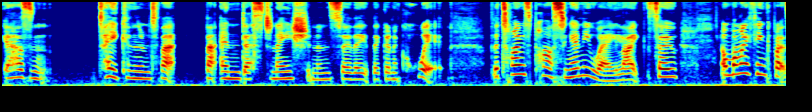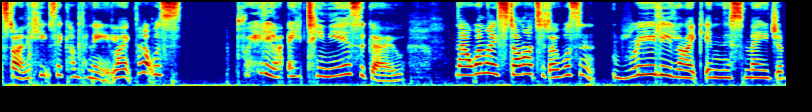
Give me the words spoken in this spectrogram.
it hasn't taken them to that that end destination and so they, they're going to quit. The time's passing anyway like so and when i think about starting a keepsake company like that was really like 18 years ago. Now when i started i wasn't really like in this major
